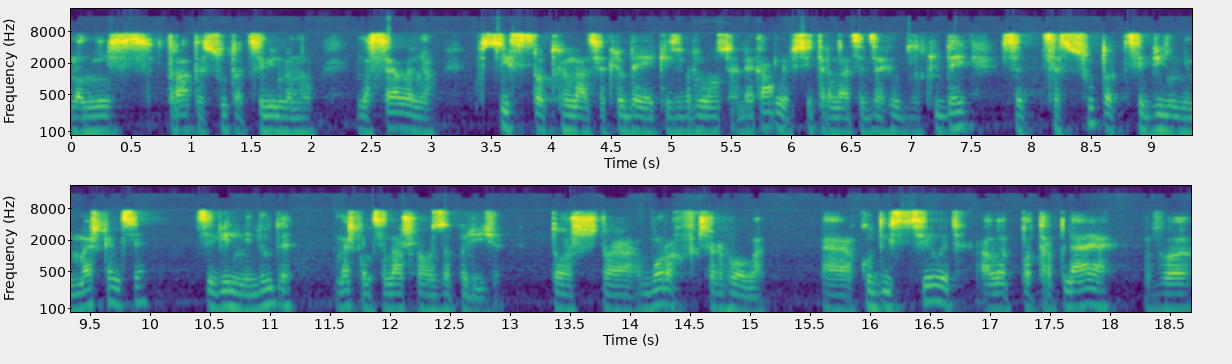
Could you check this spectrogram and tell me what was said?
наніс втрати суто цивільному населенню. Всі 113 людей, які звернулися в лікарню, всі 13 загиблих людей, це, це суто цивільні мешканці, цивільні люди, мешканці нашого Запоріжжя. Тож е, ворог вчергове е, кудись цілить, але потрапляє в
